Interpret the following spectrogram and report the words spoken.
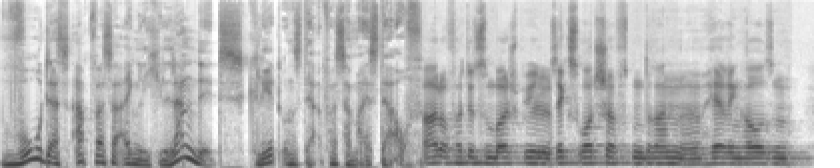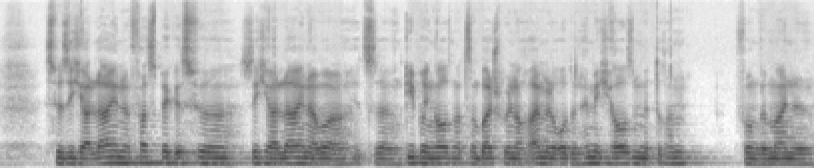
wo das Abwasser eigentlich landet, klärt uns der Abwassermeister auf. Adolf hatte zum Beispiel sechs Ortschaften dran, äh, Heringhausen ist für sich alleine, Fassbeck ist für sich alleine, aber jetzt äh, Giebringhausen hat zum Beispiel noch Eimelroth und Hemmichhausen mit dran von Gemeinde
